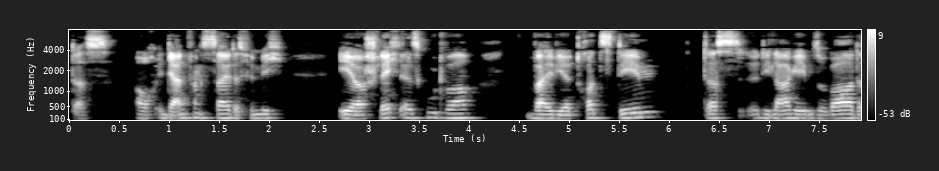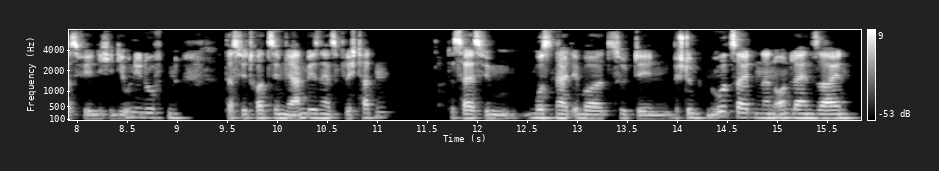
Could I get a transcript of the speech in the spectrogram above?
dass auch in der Anfangszeit es für mich eher schlecht als gut war, weil wir trotzdem, dass die Lage eben so war, dass wir nicht in die Uni durften, dass wir trotzdem eine Anwesenheitspflicht hatten. Das heißt, wir mussten halt immer zu den bestimmten Uhrzeiten dann online sein.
